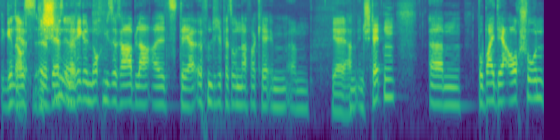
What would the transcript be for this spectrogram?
genau. Der ist, äh, der ist in der Regel noch miserabler als der öffentliche Personennahverkehr im, ähm, ja, ja. in Städten. Ähm, wobei der auch schon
